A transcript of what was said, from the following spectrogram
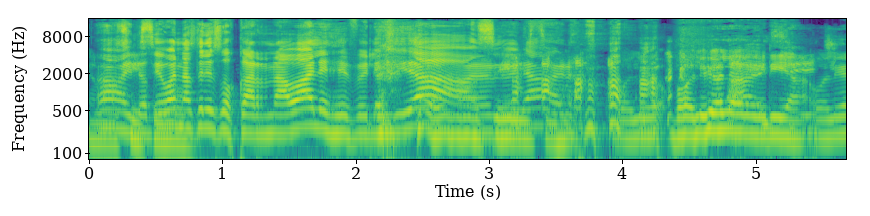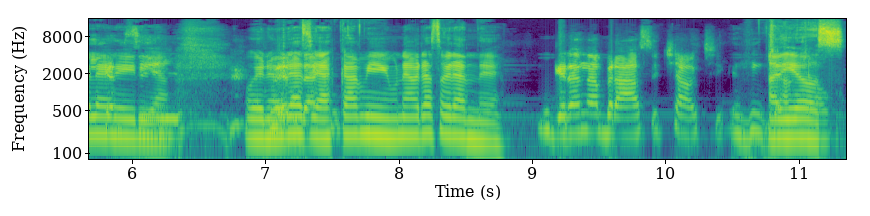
Ay, lo que van a hacer esos carnavales de felicidad. volvió, volvió, la alegría, Ay, volvió la alegría. Sí. Bueno, gracias, Cami. Un abrazo grande. Gran abrazo, chao, chicas. Adiós.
